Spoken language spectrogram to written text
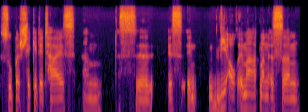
super schicke Details. Ähm, das äh, ist in, wie auch immer hat man es ähm,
